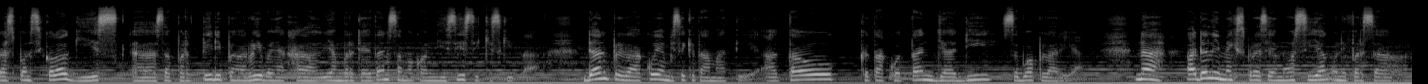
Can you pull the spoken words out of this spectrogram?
Respon psikologis uh, seperti dipengaruhi banyak hal yang berkaitan sama kondisi psikis kita dan perilaku yang bisa kita amati atau ketakutan jadi sebuah pelarian. Nah, ada lima ekspresi emosi yang universal.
